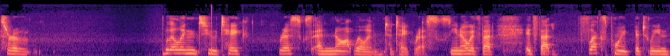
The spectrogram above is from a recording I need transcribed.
sort of willing to take risks and not willing to take risks. You know, it's that it's that flex point between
